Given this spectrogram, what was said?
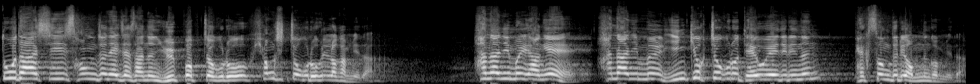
또다시 성전의 재산은 율법적으로 형식적으로 흘러갑니다. 하나님을 향해 하나님을 인격적으로 대우해드리는 백성들이 없는 겁니다.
